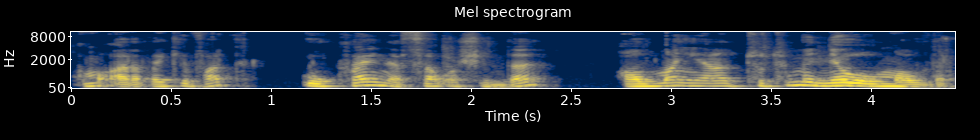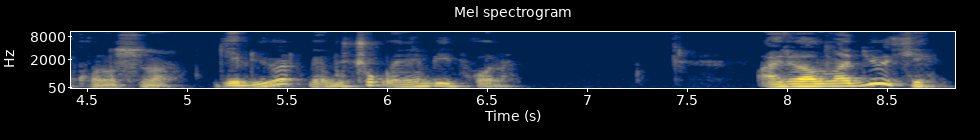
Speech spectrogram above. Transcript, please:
Ama aradaki fark Ukrayna Savaşı'nda Almanya'nın tutumu ne olmalıdır konusuna geliyor ve bu çok önemli bir konu. Ayrılanlar diyor ki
